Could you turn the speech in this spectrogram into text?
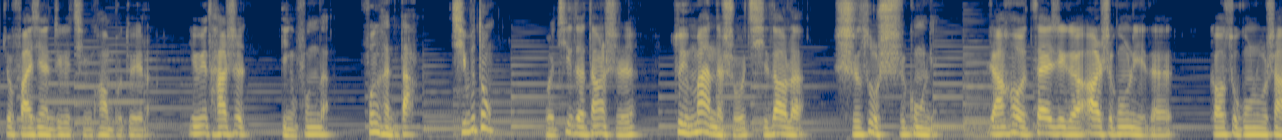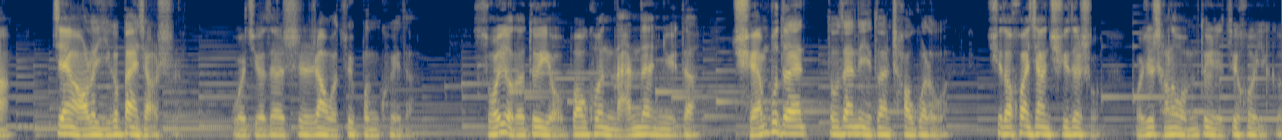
就发现这个情况不对了，因为它是顶风的，风很大，骑不动。我记得当时最慢的时候骑到了时速十公里，然后在这个二十公里的高速公路上煎熬了一个半小时，我觉得是让我最崩溃的。所有的队友，包括男的女的。全部都在都在那一段超过了我。去到幻象区的时候，我就成了我们队里最后一个。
